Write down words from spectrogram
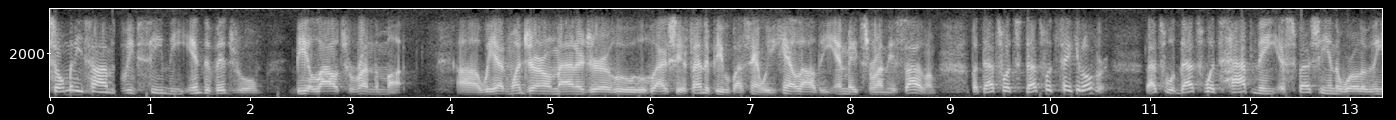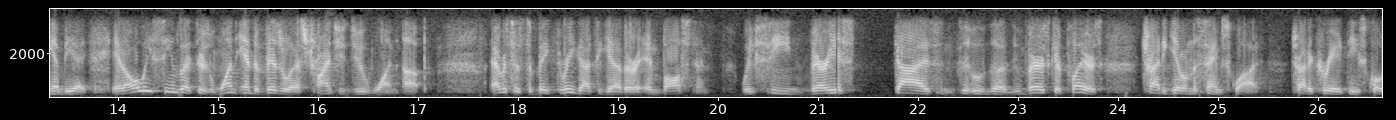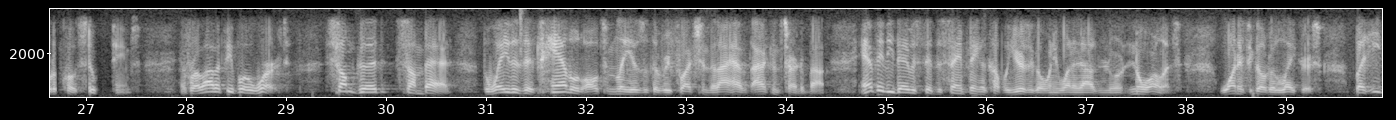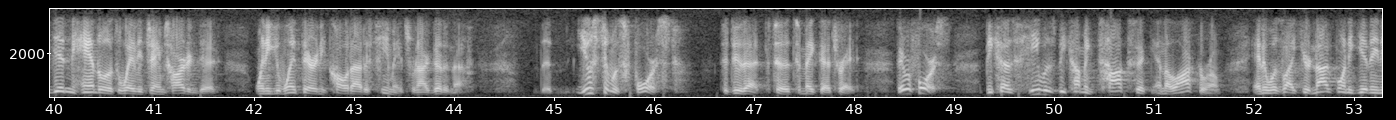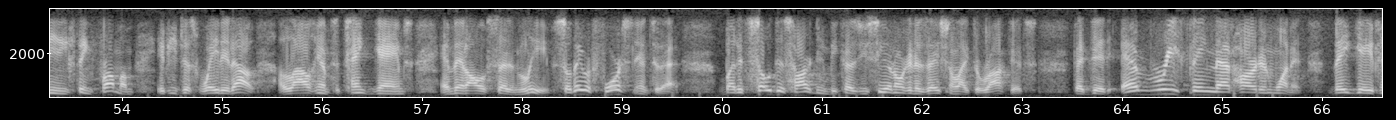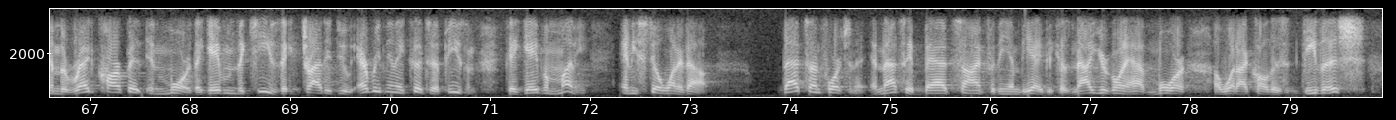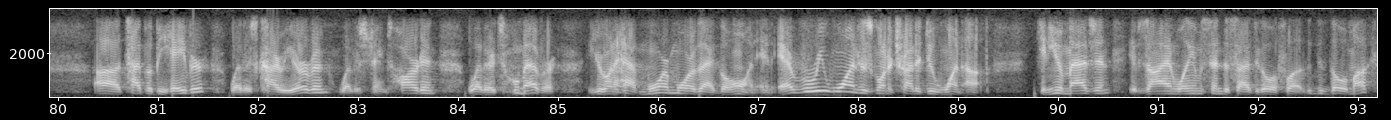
So many times we've seen the individual be allowed to run the muck. Uh, we had one general manager who, who actually offended people by saying, "Well, you can't allow the inmates to run the asylum." But that's what's that's what's taken over. That's what that's what's happening, especially in the world of the NBA. It always seems like there's one individual that's trying to do one up ever since the Big Three got together in Boston, we've seen various guys who the various good players try to get on the same squad, try to create these quote unquote super teams. And for a lot of people, it worked. Some good, some bad. The way that it's handled ultimately is the reflection that I have I'm concerned about. Anthony Davis did the same thing a couple years ago when he wanted out of New Orleans, wanted to go to the Lakers, but he didn't handle it the way that James Harden did when he went there and he called out his teammates were not good enough. Houston was forced to do that to, to make that trade. They were forced because he was becoming toxic in the locker room. And it was like you're not going to get anything from him if you just wait it out, allow him to tank games, and then all of a sudden leave. So they were forced into that. But it's so disheartening because you see an organization like the Rockets that did everything that Harden wanted. They gave him the red carpet and more. They gave him the keys. They tried to do everything they could to appease him. They gave him money, and he still wanted out. That's unfortunate, and that's a bad sign for the NBA because now you're going to have more of what I call this divish uh, type of behavior, whether it's Kyrie Irving, whether it's James Harden, whether it's whomever. You're going to have more and more of that go on, and everyone is going to try to do one up. Can you imagine if Zion Williamson decides to go a go amok?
